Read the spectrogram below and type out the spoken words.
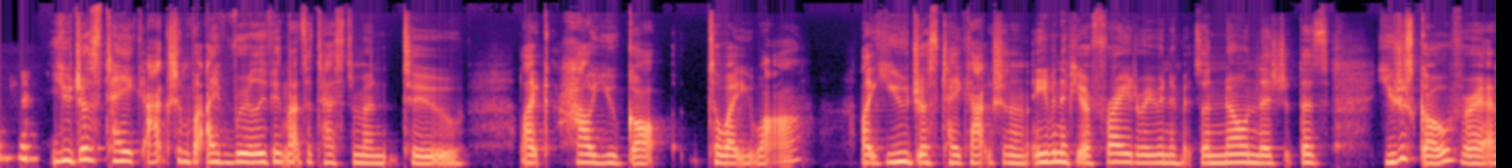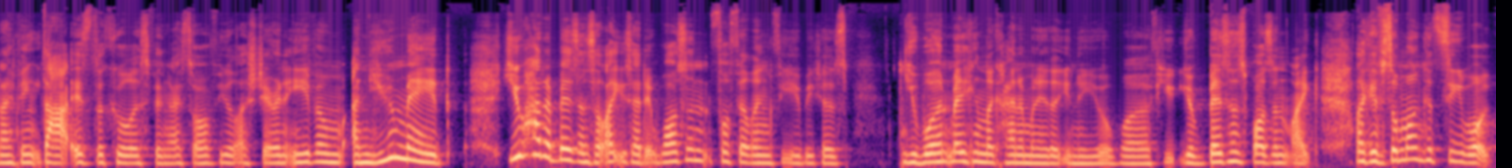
you just take action. But I really think that's a testament to like how you got to where you are. Like you just take action, and even if you're afraid or even if it's unknown, there's there's you just go for it. And I think that is the coolest thing I saw for you last year. And even and you made you had a business that, like you said, it wasn't fulfilling for you because you weren't making the kind of money that you knew you were worth. You, your business wasn't like like if someone could see what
